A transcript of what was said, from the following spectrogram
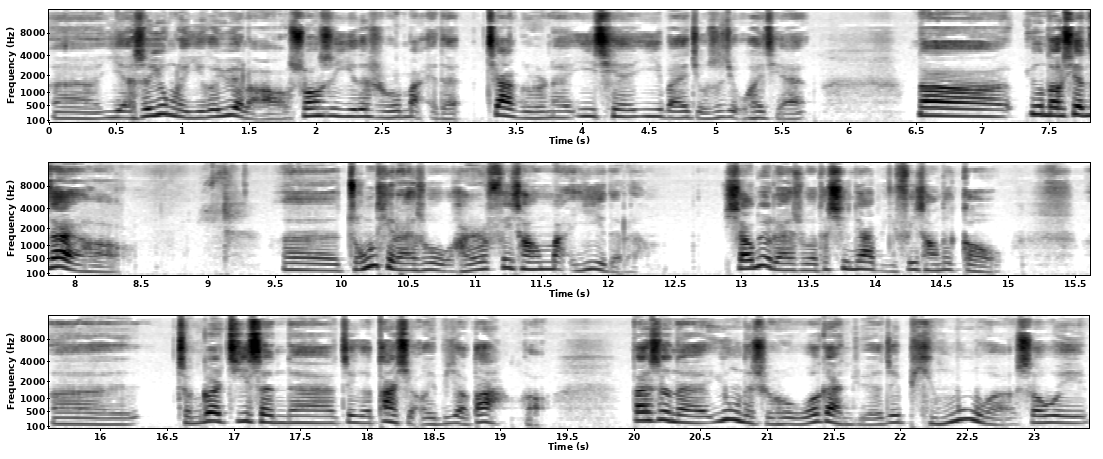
呃，也是用了一个月了啊，双十一的时候买的，价格呢一千一百九十九块钱。那用到现在哈，呃，总体来说我还是非常满意的了。相对来说，它性价比非常的高，呃，整个机身呢这个大小也比较大啊。但是呢，用的时候我感觉这屏幕啊，稍微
